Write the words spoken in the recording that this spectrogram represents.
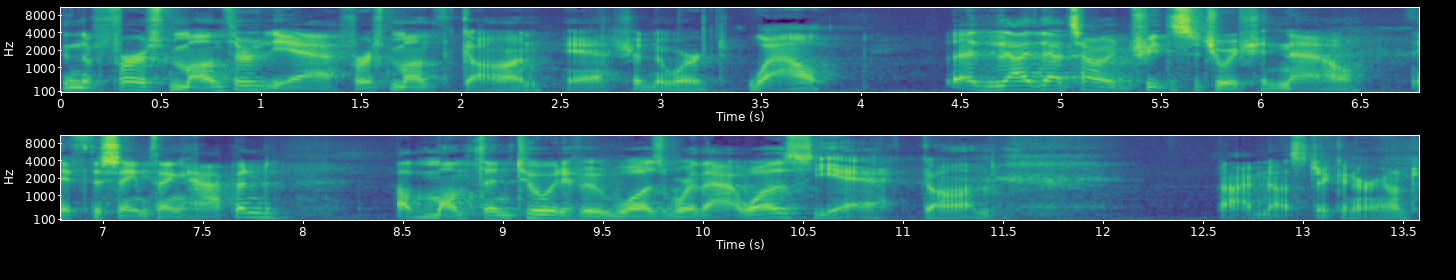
in the first month or yeah, first month gone. Yeah, shouldn't have worked. Wow. That, that's how I would treat the situation now. If the same thing happened a month into it, if it was where that was, yeah, gone. I'm not sticking around.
